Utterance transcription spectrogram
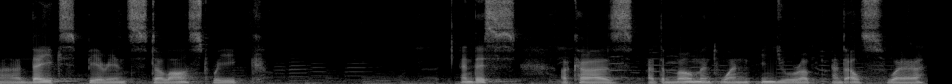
uh, they experienced last week, and this occurs at the moment when in Europe and elsewhere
